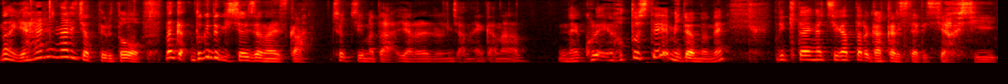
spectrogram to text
なんかやられ慣れちゃってるとなんかドキドキしちゃうじゃないですか。しょっちゅうまたやられるんじゃないかなって。ね、これひょっとしてみたいなね。で期待が違ったらがっかりしたりしちゃうし、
